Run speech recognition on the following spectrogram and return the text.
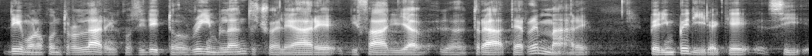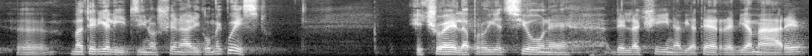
devono controllare il cosiddetto rimland, cioè le aree di faglia eh, tra terra e mare, per impedire che si eh, materializzino scenari come questo, e cioè la proiezione della Cina via terra e via mare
